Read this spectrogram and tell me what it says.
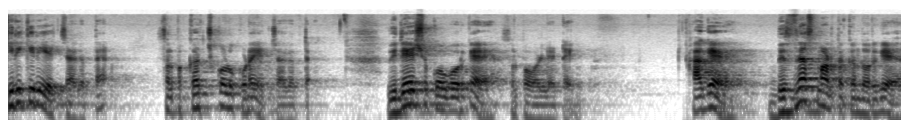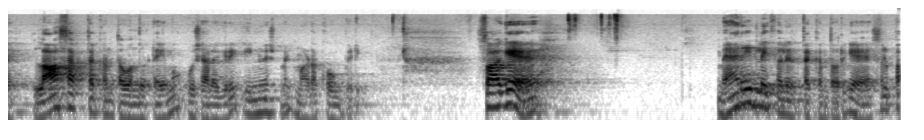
ಕಿರಿಕಿರಿ ಹೆಚ್ಚಾಗುತ್ತೆ, ಸ್ವಲ್ಪ ಖರ್ಚುಗಳು ಕೂಡ ಹೆಚ್ಚಾಗುತ್ತೆ. ವಿದೇಶಕ್ಕೆ ಹೋಗೋರಿಗೆ ಸ್ವಲ್ಪ ಒಳ್ಳೆಯ ಟೈಮ್ ಹಾಗೆ ಬಿಸ್ನೆಸ್ ಮಾಡ್ತಕ್ಕಂಥವ್ರಿಗೆ ಲಾಸ್ ಆಗ್ತಕ್ಕಂಥ ಒಂದು ಟೈಮು ಹುಷಾರಾಗಿರಿ ಇನ್ವೆಸ್ಟ್ಮೆಂಟ್ ಮಾಡೋಕ್ಕೆ ಹೋಗ್ಬೇಡಿ. ಸೊ ಹಾಗೆ ಮ್ಯಾರಿಡ್ ಲೈಫಲ್ಲಿ ಇರ್ತಕ್ಕಂಥವ್ರಿಗೆ ಸ್ವಲ್ಪ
